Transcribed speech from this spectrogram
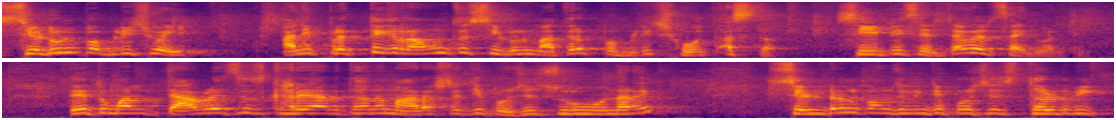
शेड्यूल पब्लिश होईल आणि प्रत्येक राऊंडचं शेड्यूल मात्र पब्लिश होत असतं सी ई टी सेलच्या वेबसाईटवरती ते तुम्हाला त्यावेळेसच खऱ्या अर्थानं महाराष्ट्राची प्रोसेस सुरू होणार आहे. सेंट्रल काउन्सिलिंगची प्रोसेस थर्ड वीक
